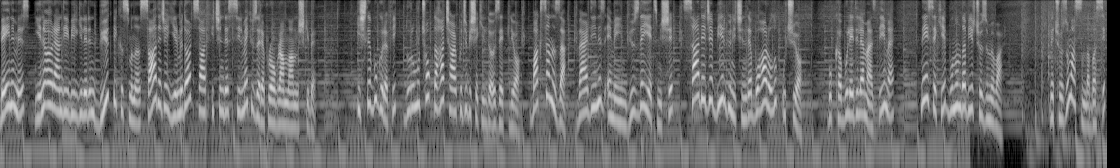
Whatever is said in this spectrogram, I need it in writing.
Beynimiz yeni öğrendiği bilgilerin büyük bir kısmını sadece 24 saat içinde silmek üzere programlanmış gibi. İşte bu grafik durumu çok daha çarpıcı bir şekilde özetliyor. Baksanıza, verdiğiniz emeğin %70'i sadece bir gün içinde buhar olup uçuyor. Bu kabul edilemez değil mi? Neyse ki bunun da bir çözümü var. Ve çözüm aslında basit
